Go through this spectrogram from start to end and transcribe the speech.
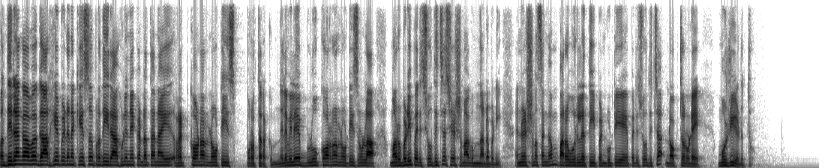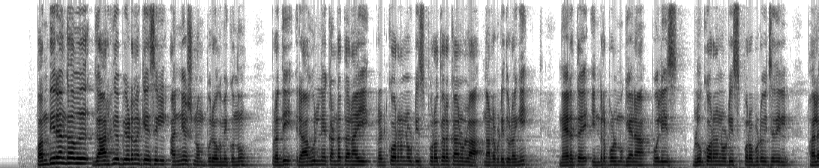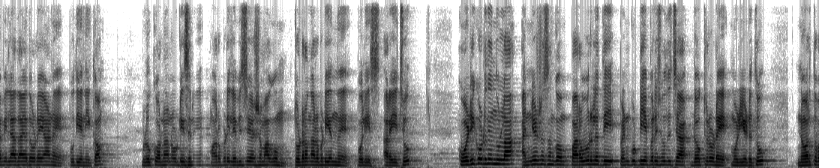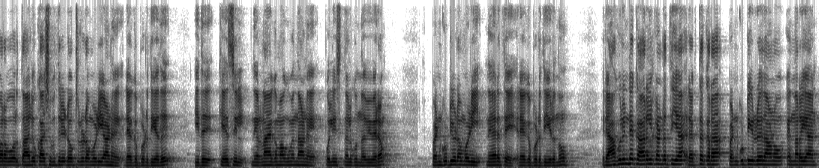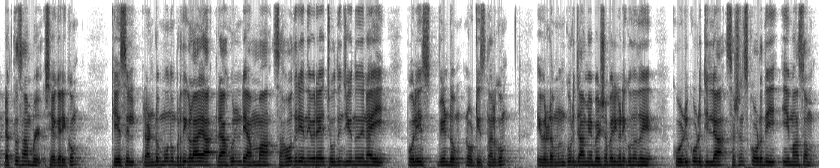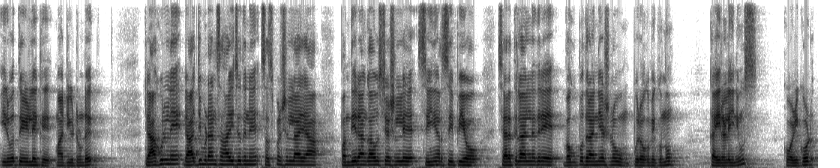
പന്തീരാങ്കാവ് ഗാർഹിക പീഡന കേസ് പ്രതി രാഹുലിനെ കണ്ടെത്താനായി റെഡ് കോർണർ നോട്ടീസ് പുറത്തിറക്കും. നിലവിലെ ബ്ലൂ കോർണർ നോട്ടീസിനുള്ള മറുപടി പരിശോധിച്ച ശേഷമാകും നടപടി. അന്വേഷണ സംഘം പറവൂരിലെത്തി പെൺകുട്ടിയെ പരിശോധിച്ച ഡോക്ടറുടെ മൊഴിയെടുത്തു. പന്തീരാങ്കാവ് ഗാർഹിക പീഡന കേസിൽ അന്വേഷണം പുരോഗമിക്കുന്നു. പ്രതി രാഹുലിനെ കണ്ടെത്താനായി റെഡ് കോർണർ നോട്ടീസ് പുറത്തിറക്കാനുള്ള നടപടി തുടങ്ങി. നേരത്തെ ഇന്റർപോൾ മുഖേന പോലീസ് ബ്ലൂ കോർണർ നോട്ടീസ് പുറപ്പെടുവിച്ചതിൽ ഫലമില്ലാതായതോടെയാണ് പുതിയ നീക്കം. ബ്ലൂ കോർണർ നോട്ടീസിന് മറുപടി ലഭിച്ച ശേഷമാകും തുടർ നടപടിയെന്ന് പോലീസ് അറിയിച്ചു. കോഴിക്കോട് നിന്നുള്ള അന്വേഷണ സംഘം പറവൂരിലെത്തി പെൺകുട്ടിയെ പരിശോധിച്ച ഡോക്ടറുടെ മൊഴിയെടുത്തു. നോർത്ത് പറവൂർ താലൂക്ക് ആശുപത്രി ഡോക്ടറുടെ മൊഴിയാണ് രേഖപ്പെടുത്തിയത്. ഇത് കേസിൽ നിർണായകമാകുമെന്നാണ് പോലീസ് നൽകുന്ന വിവരം. പെൺകുട്ടിയുടെ മൊഴി നേരത്തെ രേഖപ്പെടുത്തിയിരുന്നു. രാഹുലിന്റെ കാറിൽ കണ്ടെത്തിയ രക്തക്കറ പെൺകുട്ടിയുടേതാണോ എന്നറിയാൻ രക്തസാമ്പിൾ ശേഖരിക്കും. കേസിൽ രണ്ടും മൂന്നും പ്രതികളായ രാഹുലിന്റെ അമ്മ സഹോദരി എന്നിവരെ ചോദ്യം ചെയ്യുന്നതിനായി പോലീസ് വീണ്ടും നോട്ടീസ് നൽകും. ഇവരുടെ മുൻകൂർ ജാമ്യാപേക്ഷ പരിഗണിക്കുന്നത് കോഴിക്കോട് ജില്ലാ സെഷൻസ് കോടതി ഈ മാസം ഇരുപത്തിയേഴിലേക്ക് മാറ്റിയിട്ടുണ്ട്. രാഹുലിനെ രാജ്യമിടാൻ സഹായിച്ചതിന് സസ്പെൻഷനിലായ പന്തീരാങ്കാവ് സ്റ്റേഷനിലെ സീനിയർ സി പി ഒ ശരത്ലാലിനെതിരെ വകുപ്പ് തല അന്വേഷണവും പുരോഗമിക്കുന്നു. കൈരളി ന്യൂസ് കോഴിക്കോട്.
